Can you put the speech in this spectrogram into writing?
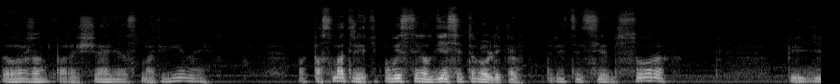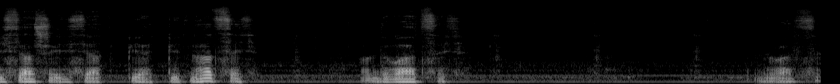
Тоже прощание с Мариной. Вот посмотрите, выставил 10 роликов. 37, 40, 50, 65, 15, 20, 20,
